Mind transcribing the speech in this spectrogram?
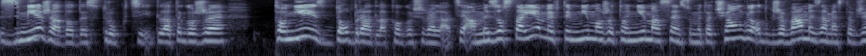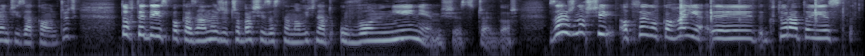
zmierza do destrukcji, dlatego że to nie jest dobra dla kogoś relacja, a my zostajemy w tym, mimo że to nie ma sensu, my to ciągle odgrzewamy zamiast to wziąć i zakończyć, to wtedy jest pokazane, że trzeba się zastanowić nad uwolnieniem się z czegoś. W zależności od tego, kochani, yy, która to jest,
